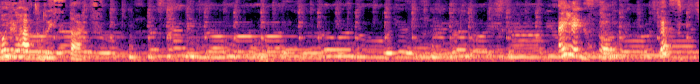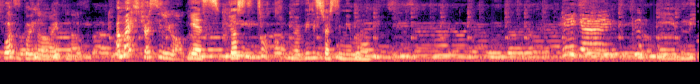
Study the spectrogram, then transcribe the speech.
all you have to do is start. I hear the song. That's what's going on right now. Am I stressing you out? Yes just talk. You're really stressing me more. Hey guys. Good evening.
